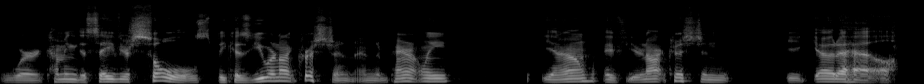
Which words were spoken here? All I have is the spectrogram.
we're coming to save your souls because you are not Christian, and apparently, you know, if you're not Christian, you go to hell.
